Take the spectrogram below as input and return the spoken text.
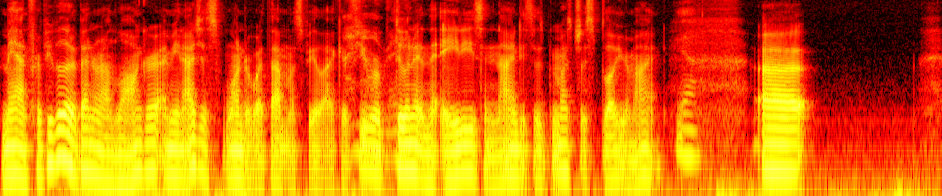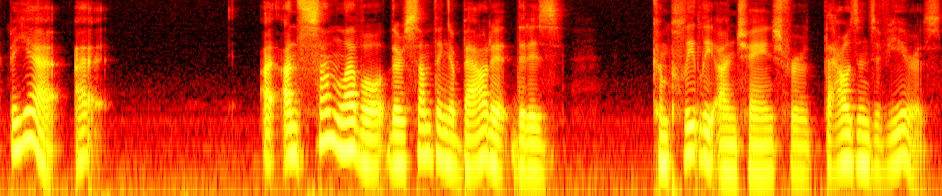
Man, for people that have been around longer, I mean, I just wonder what that must be like. If I you were right? doing it in the 80s and 90s, it must just blow your mind. yeah. Uh, but yeah, I, I, on some level, there's something about it that is completely unchanged for thousands of years.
